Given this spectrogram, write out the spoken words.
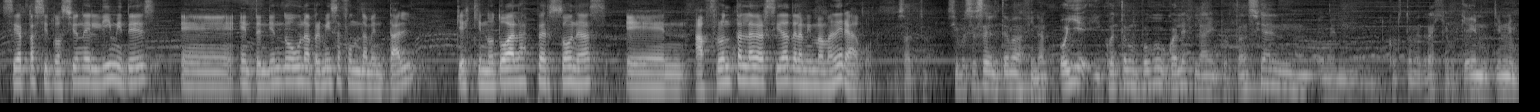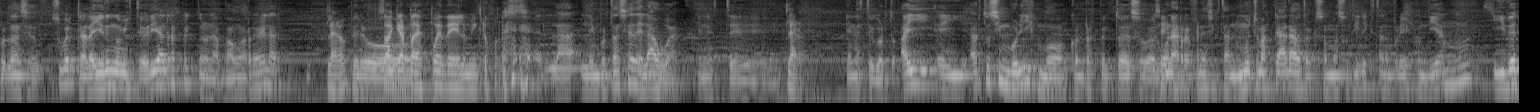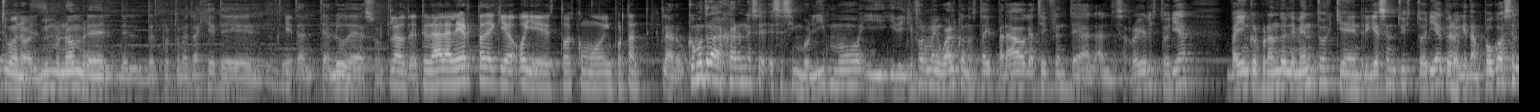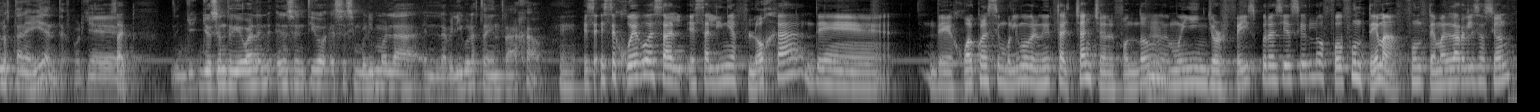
ciertas situaciones límites, eh, entendiendo una premisa fundamental, que es que no todas las personas eh, afrontan la adversidad de la misma manera. po. Exacto. Sí, pues ese es el tema final. Oye, y cuéntame un poco cuál es la importancia en, en el cortometraje, porque hay un- tiene una importancia súper clara. Yo tengo mis teorías al respecto, no las vamos a revelar. Claro. Pero- Se va a quedar para después de los micrófonos. La, la importancia del agua en este, claro. En este corto. Hay, hay harto simbolismo con respecto a eso. Sí. Algunas referencias que están mucho más claras, otras que son más sutiles, que están por ahí escondidas. Ujú. Y de hecho, bueno, el mismo nombre del, del- del cortometraje te, Sí. te, te alude a eso. Claro, te, da la alerta de que, oye, esto es como importante. Claro, ¿cómo trabajaron ese, ese simbolismo y, y de qué forma igual cuando estáis parados, ¿cachai? Frente al, al desarrollo de la historia, vaya incorporando elementos que enriquecen tu historia, pero que tampoco hacen los tan evidentes, porque... Exacto. Yo, siento que igual en, ese sentido ese simbolismo en la, en la película está bien trabajado. ese, juego, esa, esa línea floja de, de jugar con el simbolismo pero no irte al chancho en el fondo, mm. muy in your face por así decirlo, fue, fue un tema, fue un tema en la realización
